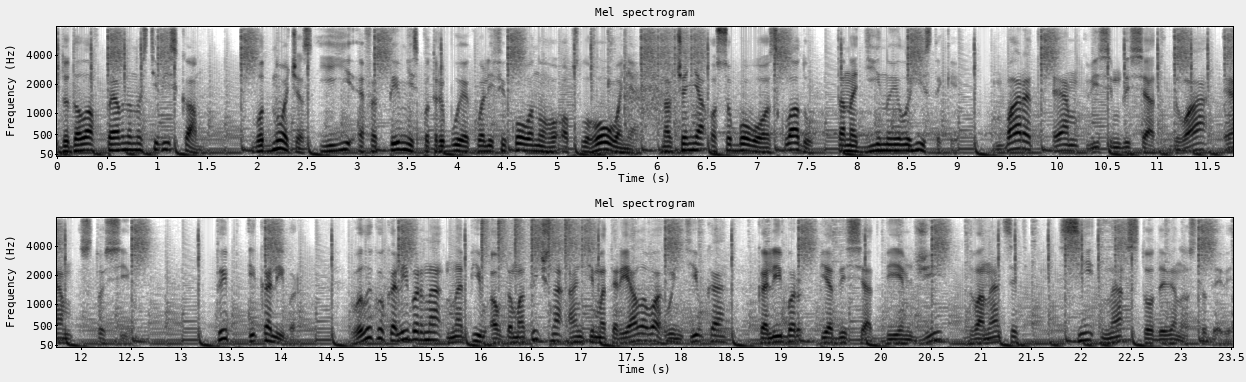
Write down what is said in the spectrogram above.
і додала впевненості військам. Водночас її ефективність потребує кваліфікованого обслуговування, навчання особового складу та надійної логістики. Барет М82 М107. Тип і калібр. Великокаліберна напівавтоматична антиматеріалова гвинтівка калібр 50 BMG 12 C на 199.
